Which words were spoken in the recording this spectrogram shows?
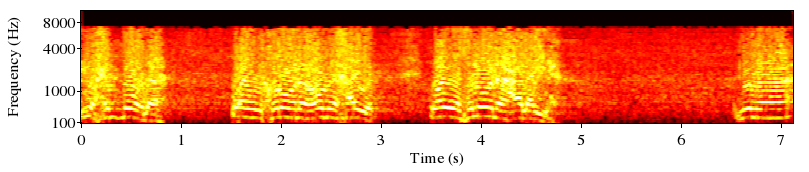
يحبونه ويذكرونه بخير ويثنون عليه. لما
